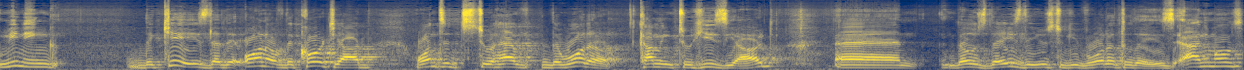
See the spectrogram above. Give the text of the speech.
meaning, the is that the owner of the courtyard wanted to have the water coming to his yard, and in those days they used to give water to the animals.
